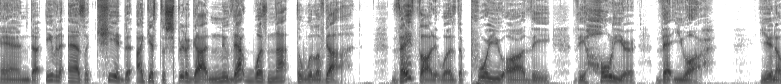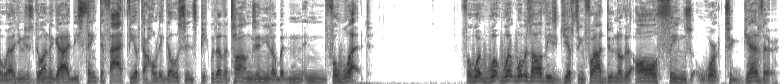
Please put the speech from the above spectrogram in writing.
And uh, even as a kid, I guess the Spirit of God knew that was not the will of God. They thought it was the poor you are, the the holier that you are. You know, well, you just go into God, be sanctified, feel the Holy Ghost, and speak with other tongues, and you know, but n- n- for what? For what? What? What? What was all these gifts? And for I do know that all things work together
